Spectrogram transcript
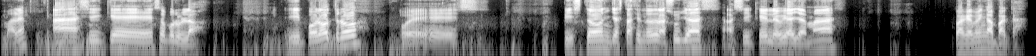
¿Vale? Así que eso por un lado. Y por otro, pues Pistón ya está haciendo de las suyas, así que le voy a llamar para que venga para acá.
